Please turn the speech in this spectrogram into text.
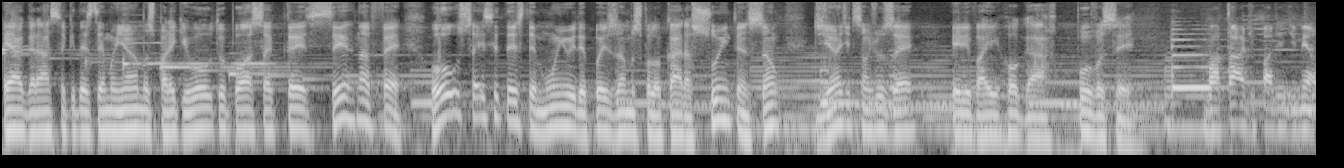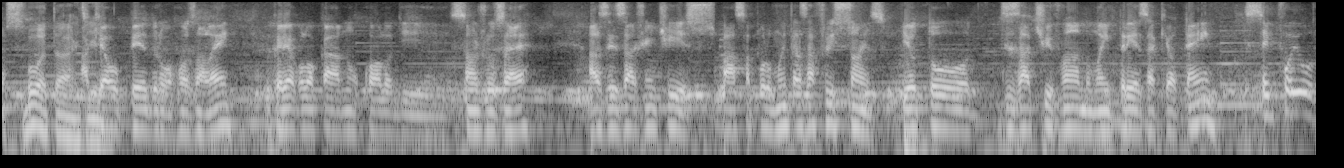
é a graça que testemunhamos para que o outro possa crescer na fé. Ouça esse testemunho e depois vamos colocar a sua intenção diante de São José, ele vai rogar por você. Boa tarde, Padre de Meus. Boa tarde. Aqui é o Pedro Rosalém. Eu queria colocar no colo de São José às vezes a gente passa por muitas aflições. Eu estou desativando uma empresa que eu tenho, sempre foi o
